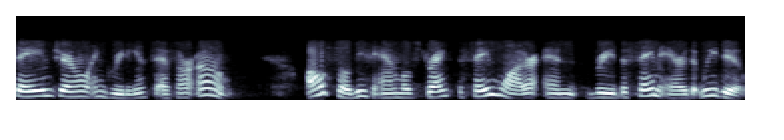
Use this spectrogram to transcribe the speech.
same general ingredients as our own. Also, these animals drank the same water and breathe the same air that we do.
